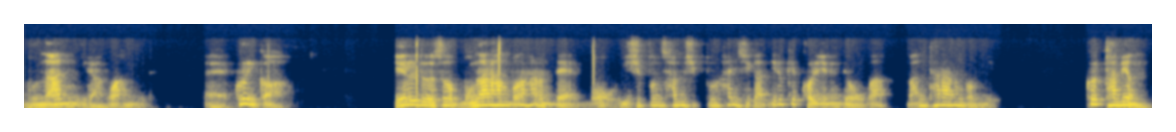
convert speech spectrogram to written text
문안이라고 합니다. 예, 그러니까 예를 들어서 문안 한 번 하는데 뭐 20분, 30분, 1시간 이렇게 걸리는 경우가 많다라는 겁니다. 그렇다면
